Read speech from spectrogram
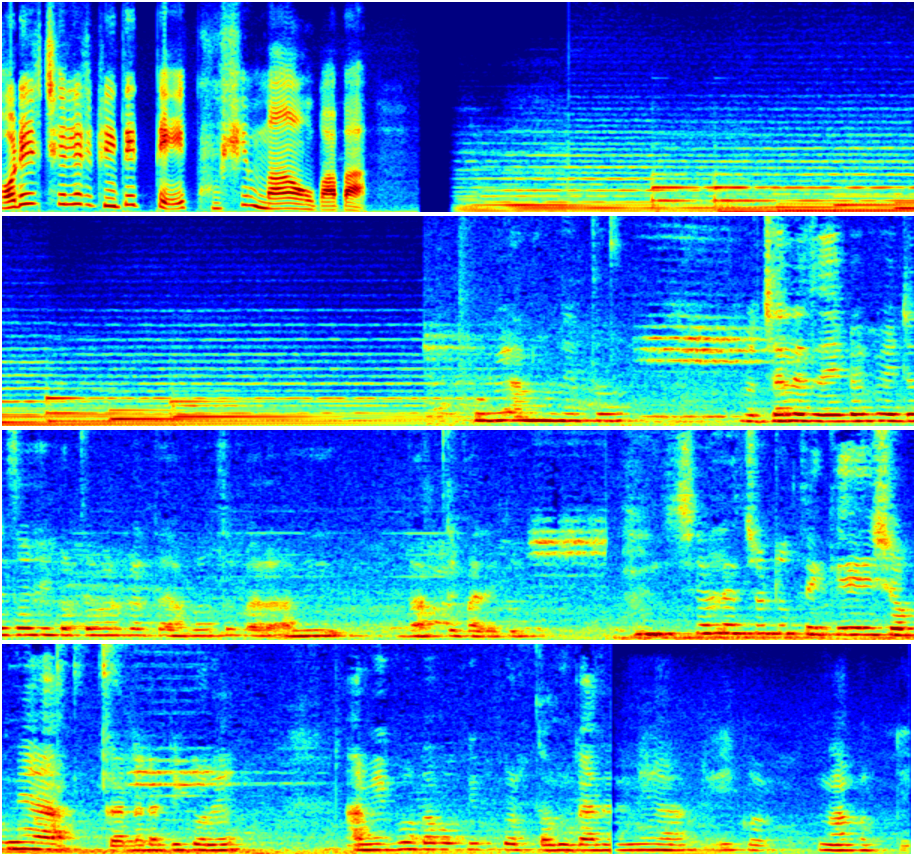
ঘরের ছেলের কৃতিত্বে খুশি মা ও বাবা। খুবই আনন্দিত। ছেলে যে এইভাবে এটা তৈরি করতে পারবে তা বলতে আমি ভাবতে পারিনি। ছেলে ছোট থেকে এইসব নিয়ে কাটাকাটি করে, আমি বকাবকি করতাম গাড়ি নিয়ে ই কর, না করতে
